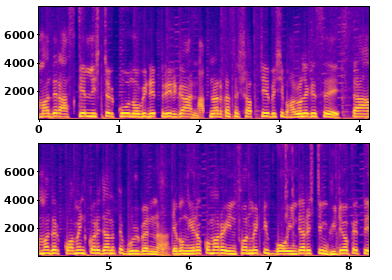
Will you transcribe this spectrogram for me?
আমাদের আজকের লিস্টের কোন অভিনেত্রীর গান আপনার কাছে সবচেয়ে বেশি ভালো লেগেছে, তা আমাদের কমেন্ট করে জানাতে ভুলবেন না। এবং এরকম আরও ইনফরমেটিভ ও ইন্টারেস্টিং ভিডিও পেতে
